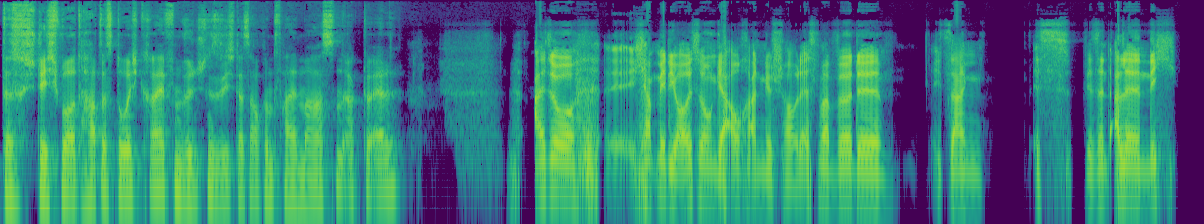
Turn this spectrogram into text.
Das Stichwort hartes Durchgreifen, wünschen Sie sich das auch im Fall Maaßen aktuell? Also, äh, ich habe mir die Äußerung ja auch angeschaut. Erstmal würde ich sagen, es, wir sind alle nicht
